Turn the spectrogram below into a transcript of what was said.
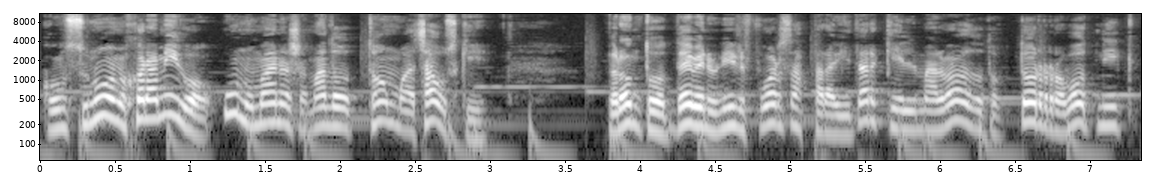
con su nuevo mejor amigo, un humano llamado Tom Wachowski. Pronto deben unir fuerzas para evitar que el malvado Dr. Robotnik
